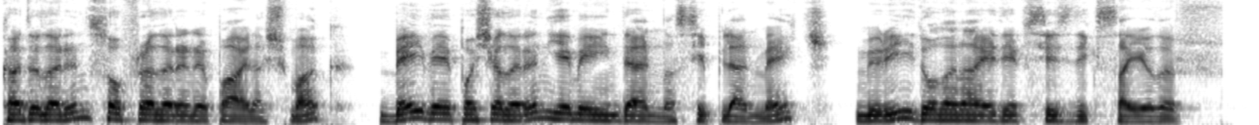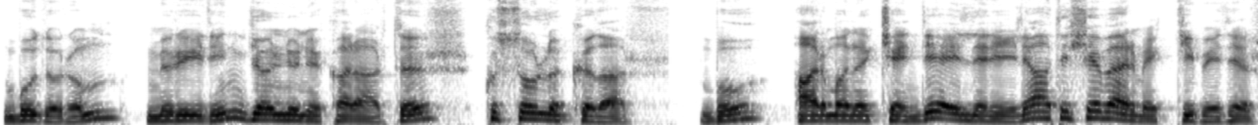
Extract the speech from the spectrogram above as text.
kadıların sofralarını paylaşmak, bey ve paşaların yemeğinden nasiplenmek, mürid olana edepsizlik sayılır. Bu durum, müridin gönlünü karartır, kusurlu kılar. Bu, harmanı kendi elleriyle ateşe vermek gibidir.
